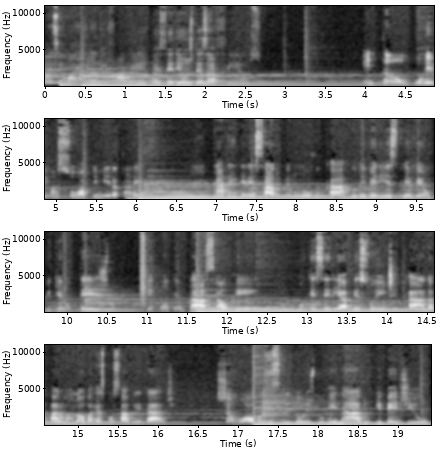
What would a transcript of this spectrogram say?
Mas eu ainda nem falei quais seriam os desafios. Então o rei passou à primeira tarefa. Cada interessado pelo novo cargo deveria escrever um pequeno texto que contentasse ao rei, porque seria a pessoa indicada para uma nova responsabilidade chamou alguns escritores do reinado e pediu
